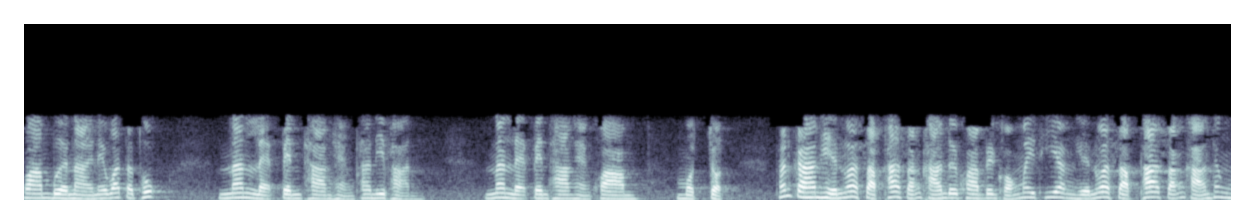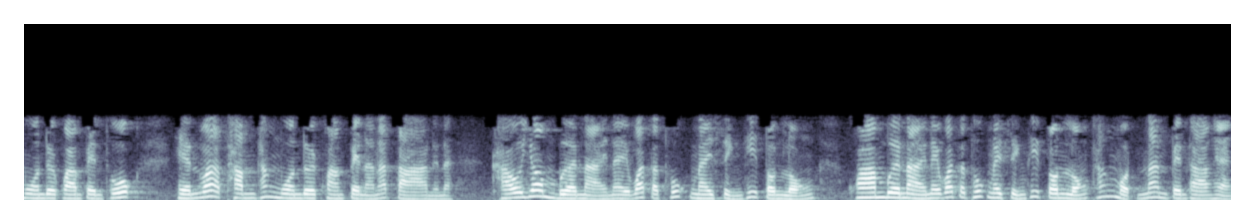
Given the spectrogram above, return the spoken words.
ความเบื่อหน่ายในวัตทุกข์ นั่นแหละเป็นทางแห่งพระนิพพาน นั่นแหละเป็นทางแห่งความหมดจดท่านการเห็นว่าสัพพะสังขารโดยความเป็นของไม่เที่ยง เห็นว่าสัพพะสังขารทั้งมวลโดยความเป็นทุกข์ เห็นว่าธรรมทั้งมวลโดยความเป็นอนัตตาเนี่ยนะเขาย่อมเบื่อหน่ายในวัตทุกข์ในสิ่งที่ตนหลง ความเบื่อหน่ายในวัตทุกข์ในสิ่งที่ตนหลงทั้งหมดนั่นเป็นทางแห่ง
